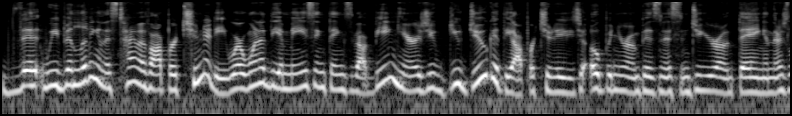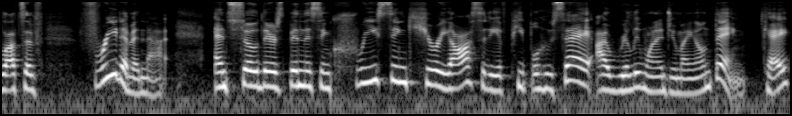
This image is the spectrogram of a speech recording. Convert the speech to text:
that we've been living in this time of opportunity where one of the amazing things about being here is you you do get the opportunity to open your own business and do your own thing and there's lots of freedom in that. And so there's been this increasing curiosity of people who say I really want to do my own thing, okay?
